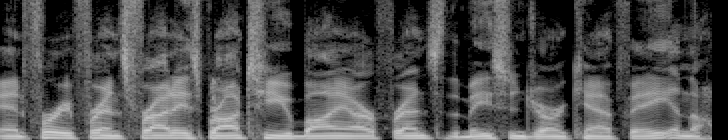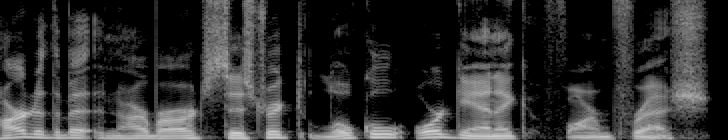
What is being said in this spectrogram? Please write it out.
And Furry Friends Friday is brought to you by our friends at the Mason Jar Cafe in the heart of the Benton Harbor Arts District, local, organic, farm fresh.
